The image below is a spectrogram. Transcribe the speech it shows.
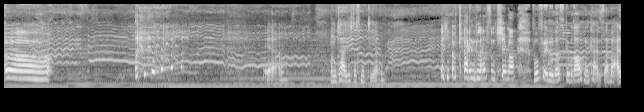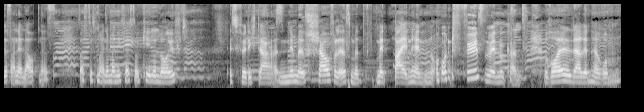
Oh. Und teile ich das mit dir. Ich habe keinen blassen Schimmer, wofür du das gebrauchen kannst, aber alles an Erlaubnis, was durch meine Manifesto-Kehle läuft, ist für dich da. Nimm es, schaufel es mit, mit beiden Händen und Füßen, wenn du kannst. Roll darin herum.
